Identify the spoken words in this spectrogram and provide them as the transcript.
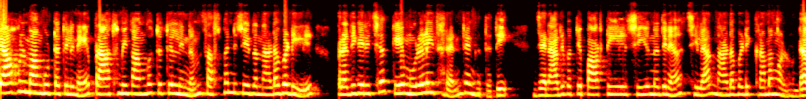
രാഹുൽ മാങ്കൂട്ടത്തിലിനെ പ്രാഥമിക അംഗത്വത്തിൽ നിന്നും സസ്പെൻഡ് ചെയ്ത നടപടിയിൽ പ്രതികരിച്ച് കെ മുരളീധരൻ രംഗത്തെത്തി. ജനാധിപത്യ പാർട്ടിയിൽ ചെയ്യുന്നതിന് ചില നടപടിക്രമങ്ങളുണ്ട്.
